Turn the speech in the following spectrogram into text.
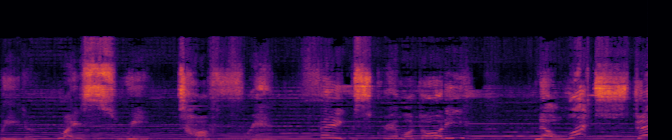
leader. My sweet, tough Fred. Thanks, Grandma Dottie. Now let's stampede!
